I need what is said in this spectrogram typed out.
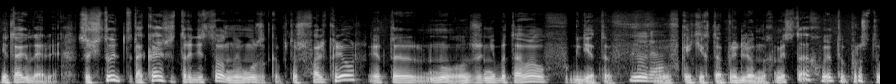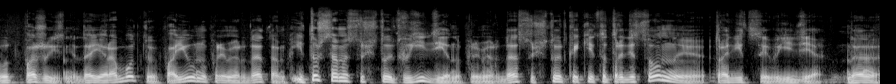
и так далее. Существует такая же традиционная музыка, потому что фольклор, это, ну, он же не бытовал где-то в, ну, да. в каких-то определенных местах, это просто вот по жизни, да, я работаю, пою, например, да, там. И то же самое существует в еде, например, да, существуют какие-то традиционные традиции в еде, да,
